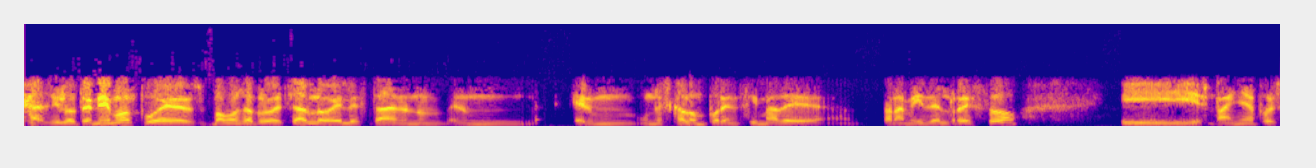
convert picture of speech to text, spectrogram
sea, si lo tenemos, pues vamos a aprovecharlo. Él está en un, en un, en un, un escalón por encima de, para mí, del resto. Y España, pues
